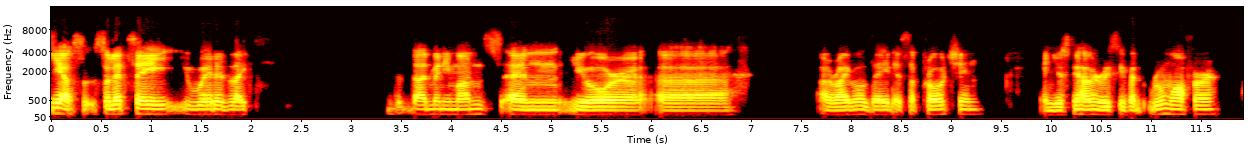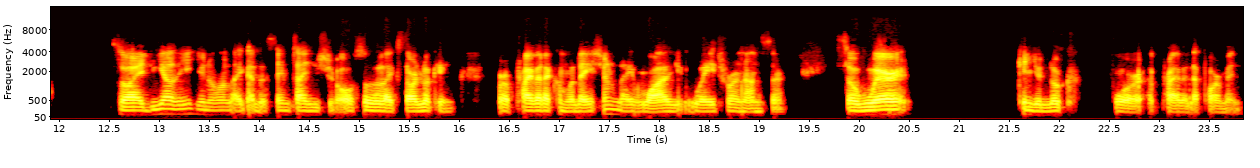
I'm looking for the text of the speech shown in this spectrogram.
yeah, so, so let's say you waited like th- that many months and your uh, arrival date is approaching and you still haven't received a room offer. So ideally, you know, like at the same time, you should also like start looking for a private accommodation, like while you wait for an answer. So where can you look for a private apartment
